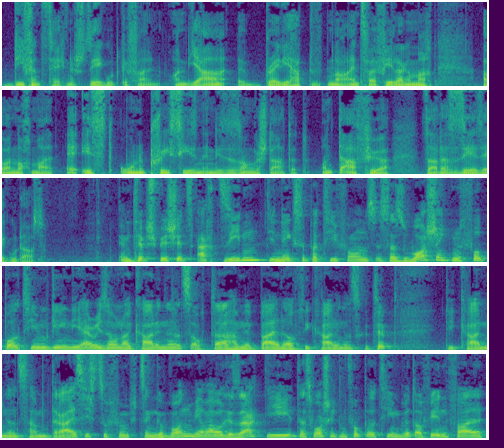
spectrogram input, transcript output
defense-technisch sehr gut gefallen. Und ja, Brady hat noch ein, zwei Fehler gemacht, aber nochmal, er ist ohne Preseason in die Saison gestartet. Und dafür sah das sehr, sehr gut aus. Im Tippspiel steht es 8-7. Die nächste Partie für uns ist das Washington Football Team gegen die Arizona Cardinals. Auch da haben wir beide auf die Cardinals getippt. Die Cardinals haben 30 zu 15 gewonnen. Wir haben aber gesagt, die, das Washington Football Team wird auf jeden Fall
